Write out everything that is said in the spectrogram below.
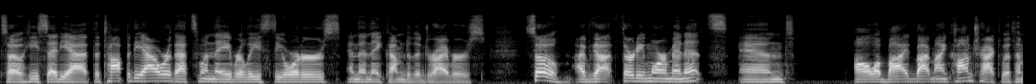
so he said, yeah, at the top of the hour, that's when they release the orders and then they come to the drivers. So I've got 30 more minutes and I'll abide by my contract with him.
